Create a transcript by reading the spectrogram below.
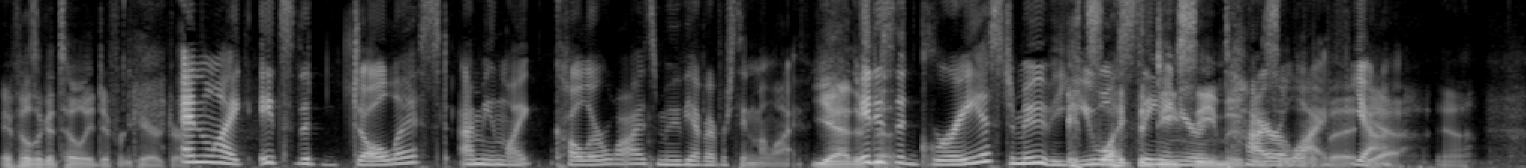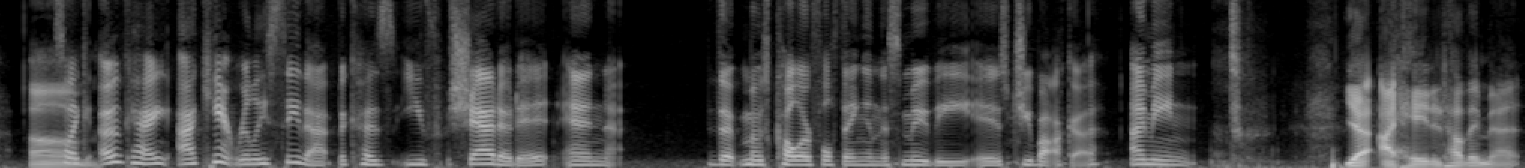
It feels like a totally different character. and like it's the dullest. I mean, like color wise, movie I've ever seen in my life. yeah, there's It is the grayest movie you will like see in your entire life. bit. Yeah. yeah, yeah. Um, It's like, okay, I can't really see that because you've shadowed it, and the most colorful thing in this movie is Chewbacca. I mean, yeah, I hated how they met,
